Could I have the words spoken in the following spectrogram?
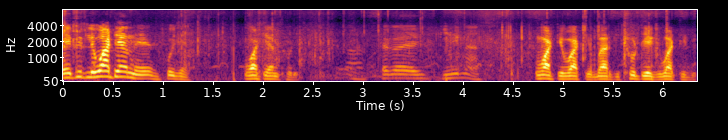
ए तिथली वाटी आण हे पूजा. वाटी आण थोडी. सगळं घे ना. वाटी वाटी बारकी छोटी एक वाटी दे.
